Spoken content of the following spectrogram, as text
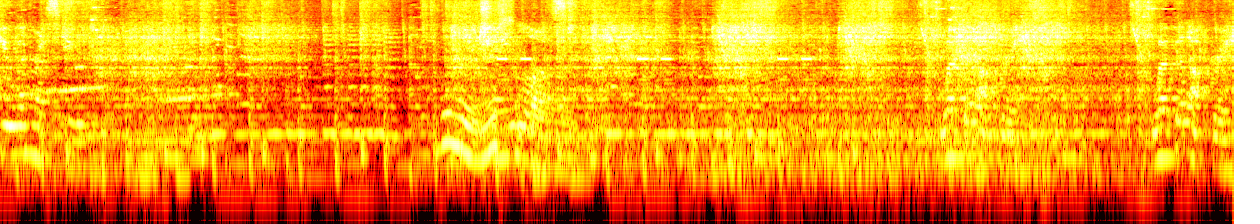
Human rescued. Chain lost. Weapon upgrade. Weapon upgrade.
